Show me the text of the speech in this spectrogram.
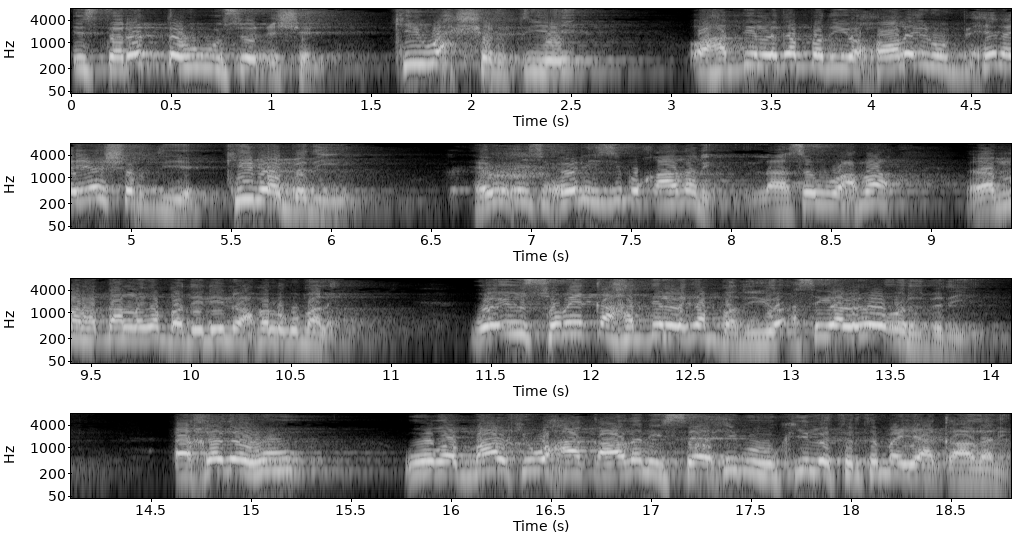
istaraddahu wuu soo ceshan kii wax shardiyey oo haddii laga badiyo xoole inuu bixinayo shardiye kiibaa badiyey? Wiiise xoolihiisiibuu qaadani. Ilaa isagu waba mar haddaan laga badinin waxba laguma leh wa in subiqa haddii laga badiyo asigaa laga ordbadiyey akhadahu maalkii waxaa qaadani saaxibuhu kii la tartamayaa qaadani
